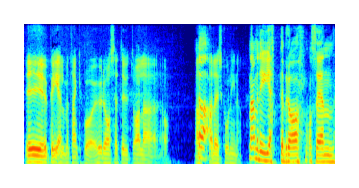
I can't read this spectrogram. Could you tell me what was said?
i PL med tanke på hur det har sett ut och alla, ja, allt, ja. alla diskussioner innan. Nej men det är jättebra och sen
